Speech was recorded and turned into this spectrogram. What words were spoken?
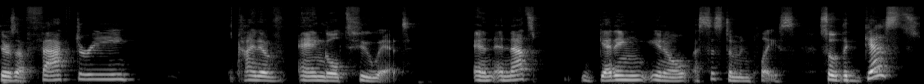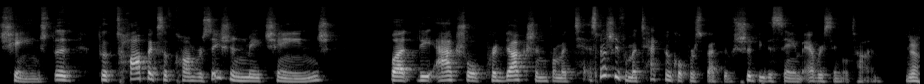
there's a factory kind of angle to it. And and that's getting you know a system in place. So the guests change the the topics of conversation may change but the actual production from a te- especially from a technical perspective should be the same every single time. Yeah.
